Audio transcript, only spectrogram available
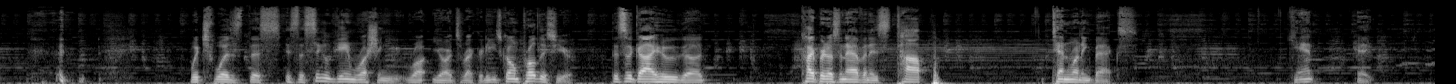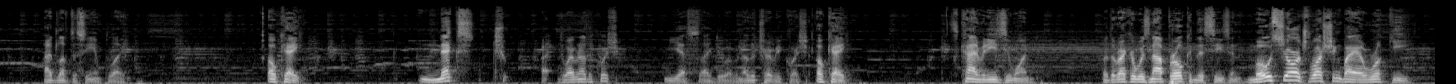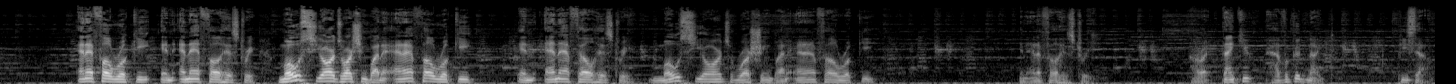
which was this is the single game rushing yards record. He's going pro this year. This is a guy who the Kiper doesn't have in his top 10 running backs. Can't. Hey, I'd love to see him play. Okay. Next. Uh, do I have another question? Yes, I do have another trivia question. Okay. It's kind of an easy one. But the record was not broken this season. Most yards rushing by a rookie, NFL rookie in NFL history. Most yards rushing by an NFL rookie in NFL history. Most yards rushing by an NFL rookie in NFL history. All right. Thank you. Have a good night. Peace out.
